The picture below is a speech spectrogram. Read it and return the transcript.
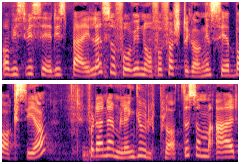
Og hvis vi ser i speilet, så får vi nå for første gangen se baksida. For det er nemlig en gullplate som er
